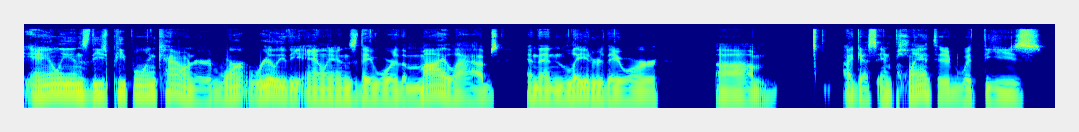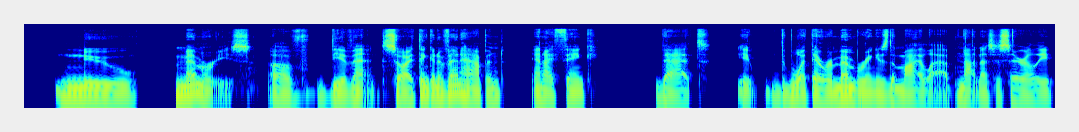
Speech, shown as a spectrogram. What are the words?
aliens these people encountered weren't really the aliens, they were the MILABs and then later they were um I guess implanted with these new memories of the event. So I think an event happened and I think that it what they're remembering is the MILAB, not necessarily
